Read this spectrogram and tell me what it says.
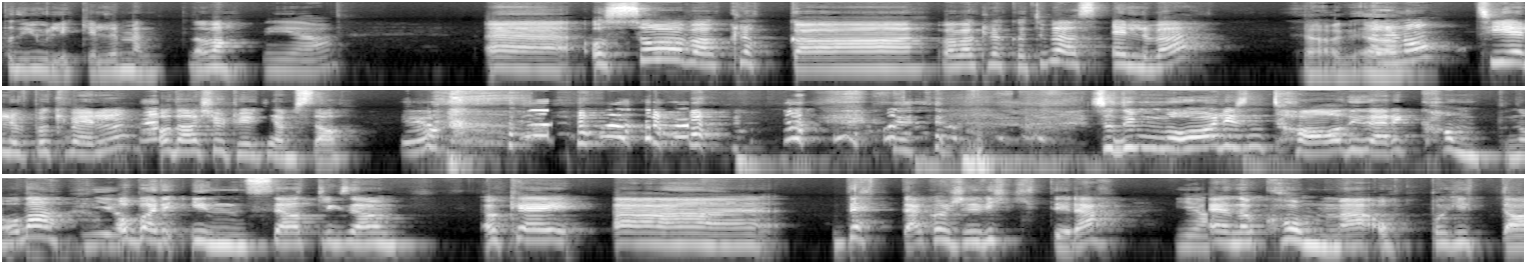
på de ulike elementene. da. ja. Eh, og så var klokka hva var klokka Tobias? 11? Ja, Eller noe? 10-11 på kvelden, og da kjørte vi til Hjemsdal. Ja. så du må liksom ta de der kampene òg, da. Ja. Og bare innse at liksom Ok, eh, dette er kanskje viktigere Ja. enn å komme opp på hytta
